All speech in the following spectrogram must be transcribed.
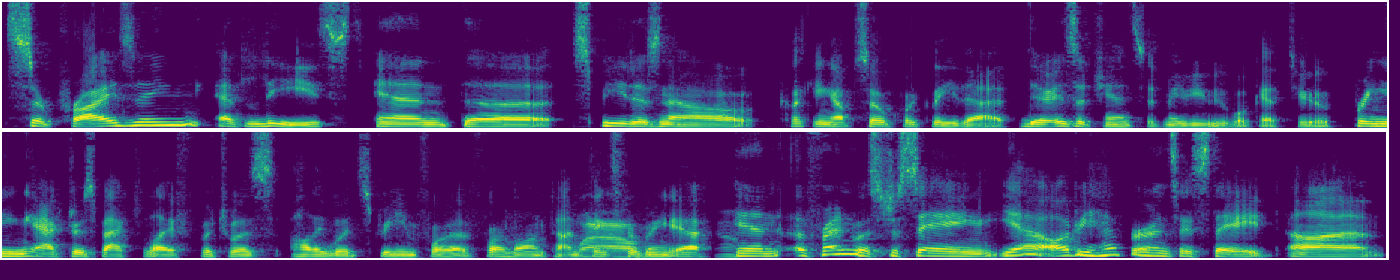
surprising at least. And the speed is now clicking up so quickly that there is a chance that maybe we will get to bringing actors back to life, which was Hollywood's dream for a, for a long time. Wow. Thanks for bringing it. Yeah. yeah. And a friend was just saying, yeah, Audrey Hepburn's estate, um,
